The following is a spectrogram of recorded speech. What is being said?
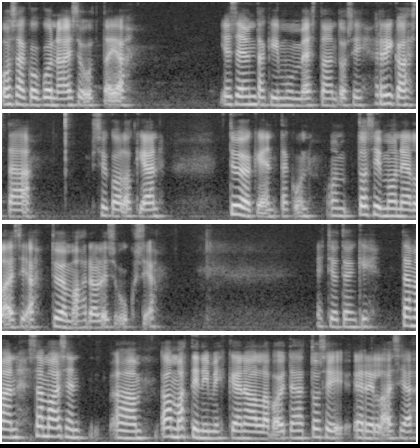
osakokonaisuutta ja, ja sen takia mun mielestä on tosi rikas tämä psykologian työkenttä, kun on tosi monenlaisia työmahdollisuuksia. Et jotenkin tämän samaisen ä, ammattinimikkeen alla voi tehdä tosi erilaisia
